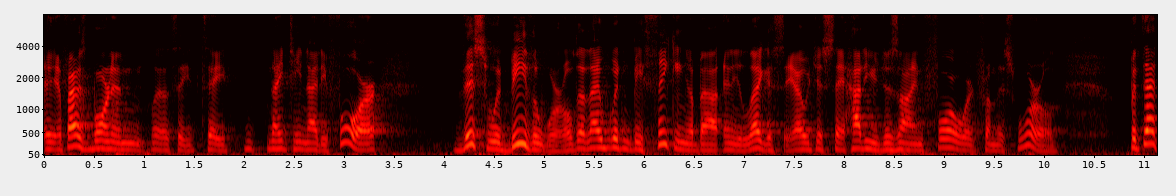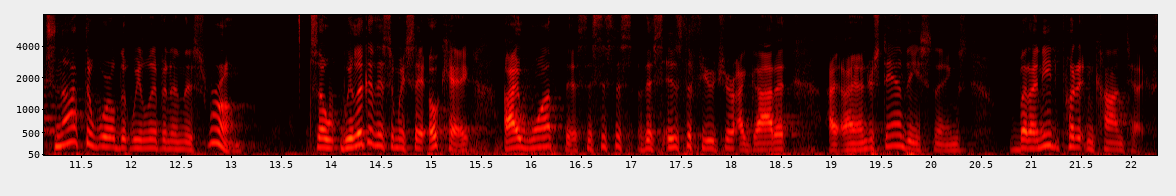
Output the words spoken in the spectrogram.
if I was born in, let's say, say 1994, this would be the world, and I wouldn't be thinking about any legacy. I would just say, how do you design forward from this world? But that's not the world that we live in in this room. So we look at this and we say, okay, I want this. This is, this, this is the future. I got it. I, I understand these things, but I need to put it in context.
